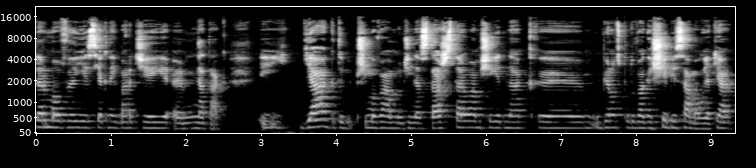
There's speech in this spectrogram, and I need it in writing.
darmowy jest jak najbardziej na tak. I ja, gdy przyjmowałam ludzi na staż, starałam się jednak, e, biorąc pod uwagę siebie samą, jak ja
